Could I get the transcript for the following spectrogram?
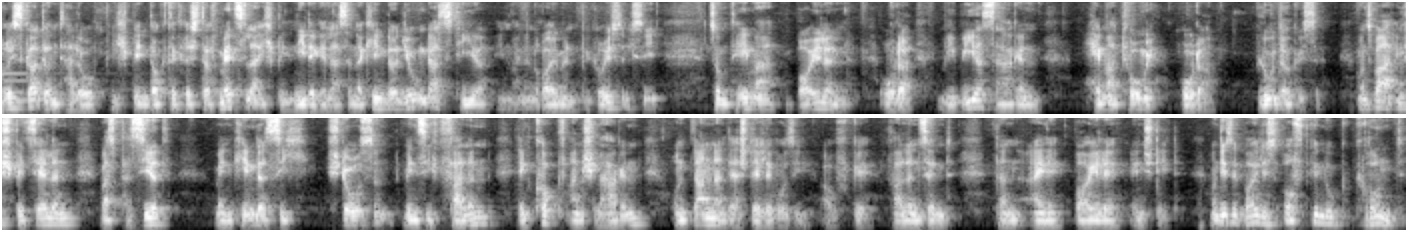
Grüß Gott und hallo, ich bin Dr. Christoph Metzler, ich bin niedergelassener Kinder- und Jugendarzt. Hier in meinen Räumen begrüße ich Sie zum Thema Beulen oder wie wir sagen Hämatome oder Blutergüsse. Und zwar im Speziellen, was passiert, wenn Kinder sich stoßen, wenn sie fallen, den Kopf anschlagen und dann an der Stelle, wo sie aufgefallen sind, dann eine Beule entsteht. Und diese Beule ist oft genug Grund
